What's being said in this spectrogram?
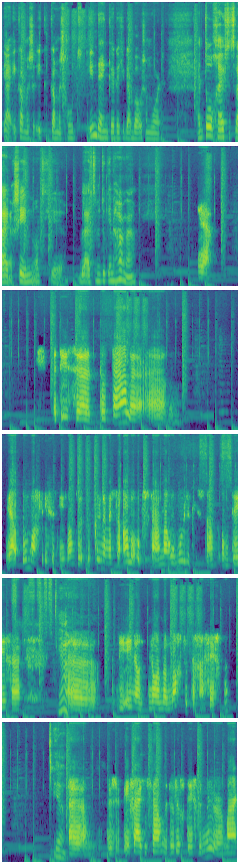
ja, ik kan, me, ik kan me zo goed indenken dat je daar boos om wordt. En toch heeft het weinig zin, want je blijft er natuurlijk in hangen. Ja. Het is eh, totale ehm, ja, onmacht is het niet, want we, we kunnen met z'n allen opstaan, maar hoe moeilijk is dat om tegen Ja, eh, die enorme machten te gaan vechten? Ja, Ehm, dus in feite staan we met de rug tegen de muur, maar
